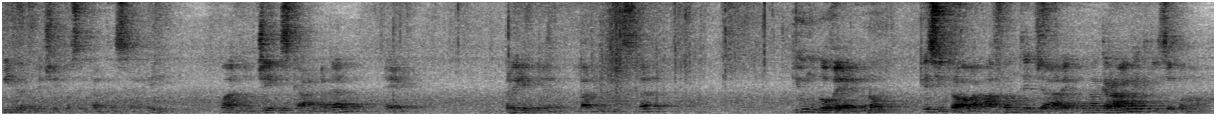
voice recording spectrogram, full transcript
1976, quando James Callaghan è il premier laburista di un governo che si trova a fronteggiare una grave crisi economica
